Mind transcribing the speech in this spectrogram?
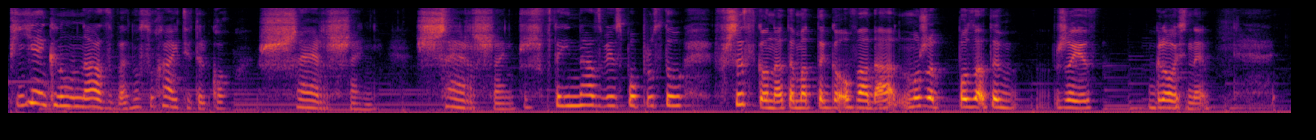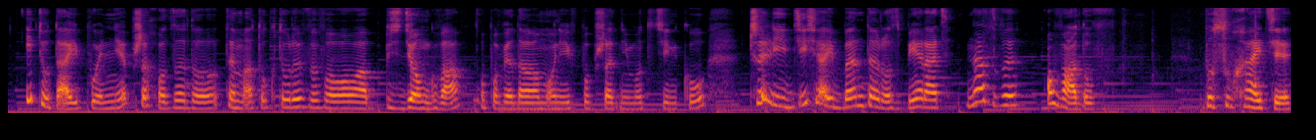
piękną nazwę. No słuchajcie tylko, szerszeń. Szerszeń. Przecież w tej nazwie jest po prostu wszystko na temat tego owada, może poza tym, że jest groźny. I tutaj płynnie przechodzę do tematu, który wywołała Bździągwa. Opowiadałam o niej w poprzednim odcinku. Czyli dzisiaj będę rozbierać nazwy owadów. Posłuchajcie,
